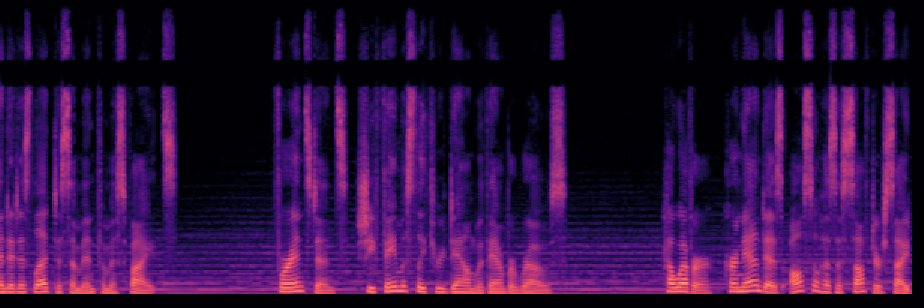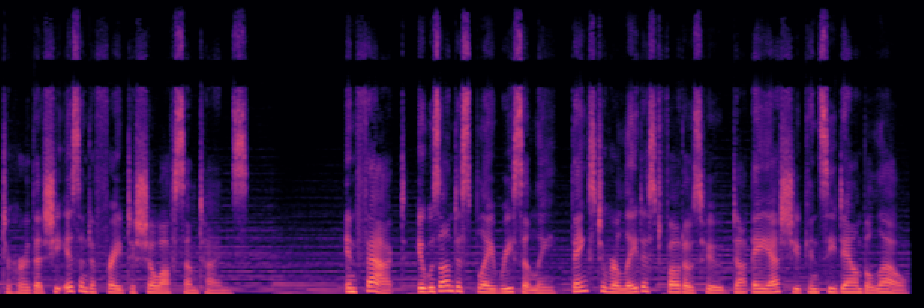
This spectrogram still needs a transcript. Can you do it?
and it has led to some infamous fights. For instance, she famously threw down with Amber Rose. However, Hernandez also has a softer side to her that she isn't afraid to show off sometimes. In fact, it was on display recently, thanks to her latest photos who.as you can see down below,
